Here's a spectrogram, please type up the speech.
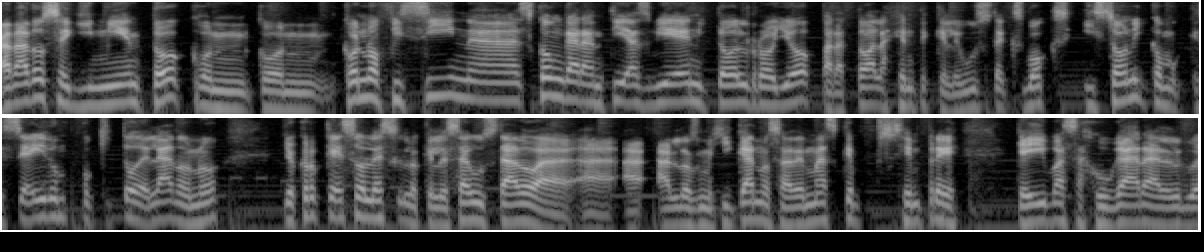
ha dado seguimiento con, con, con, oficinas, con garantías bien y todo el rollo para toda la gente que le gusta Xbox y Sony como que se ha ido un poquito de lado, ¿no? Yo creo que eso es lo que les ha gustado a, a, los mexicanos. Además que siempre que ibas a jugar algo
